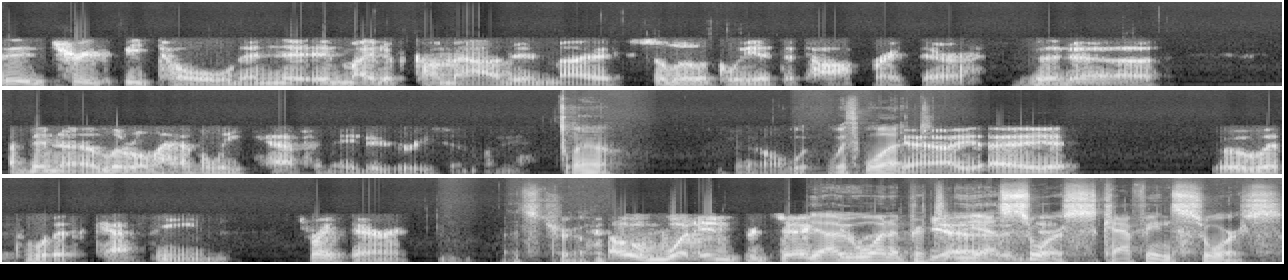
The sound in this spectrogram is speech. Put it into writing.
Uh, truth be told, and it, it might have come out in my soliloquy at the top right there that uh, I've been a little heavily caffeinated recently. Yeah. So, With what? yeah, I, I, with with caffeine. Right there. That's true. Oh, what in particular? Yeah, one in particular. Yeah, the- source, caffeine source.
